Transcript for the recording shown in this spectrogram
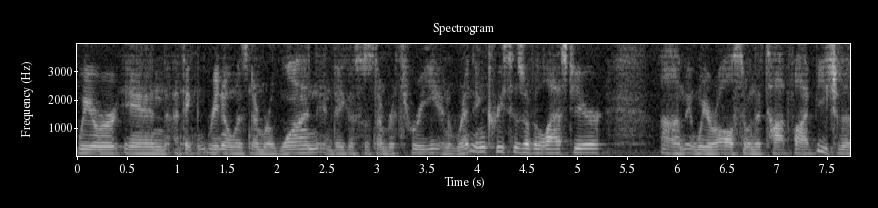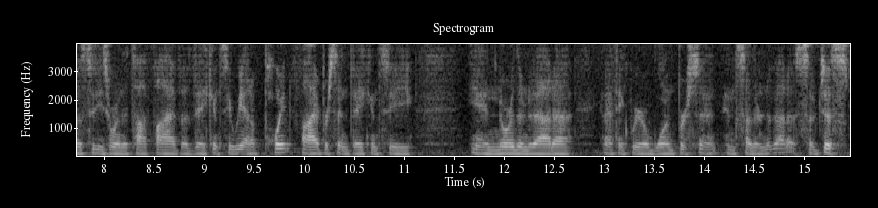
we were in, I think Reno was number one and Vegas was number three in rent increases over the last year. Um, and we were also in the top five, each of those cities were in the top five of vacancy. We had a 0.5% vacancy in northern Nevada, and I think we were 1% in southern Nevada. So just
